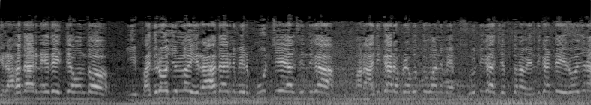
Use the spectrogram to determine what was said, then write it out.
ఈ రహదారిని ఏదైతే ఉందో ఈ పది రోజుల్లో ఈ రహదారిని మీరు పూర్తి చేయాల్సిందిగా మన అధికార ప్రభుత్వాన్ని మేము సూటిగా చెప్తున్నాం. ఎందుకంటే ఈ రోజున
